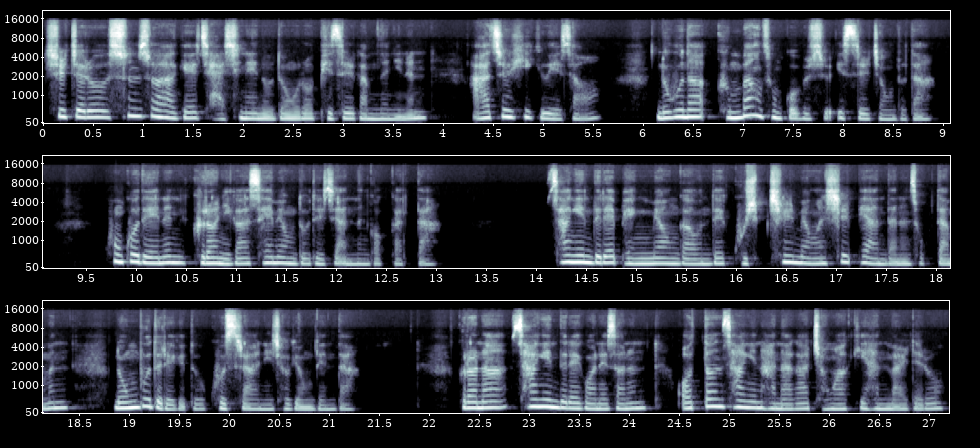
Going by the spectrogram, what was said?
실제로 순수하게 자신의 노동으로 빚을 갚는 이는 아주 희귀해서 누구나 금방 손꼽을 수 있을 정도다. 콩코드에는 그런 이가 3명도 되지 않는 것 같다. 상인들의 100명 가운데 97명은 실패한다는 속담은 농부들에게도 고스란히 적용된다. 그러나 상인들에 관해서는 어떤 상인 하나가 정확히 한 말대로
